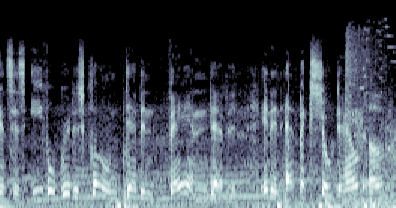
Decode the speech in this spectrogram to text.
against his evil British clone Devin Van Devin in an epic showdown of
